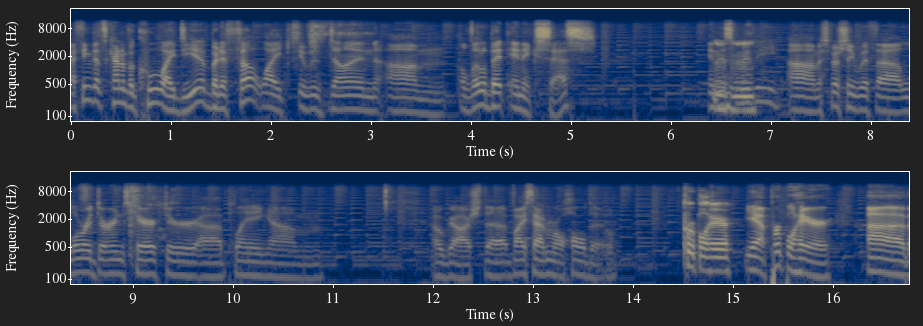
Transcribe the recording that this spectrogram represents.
I think that's kind of a cool idea, but it felt like it was done um, a little bit in excess in this Mhm. movie, um, especially with uh, Laura Dern's character uh, playing um, oh gosh the Vice Admiral Haldo. Purple hair. Yeah, purple hair. Uh,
